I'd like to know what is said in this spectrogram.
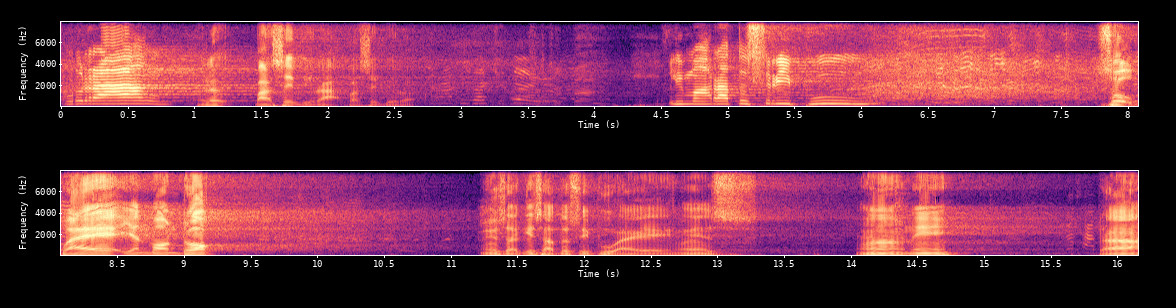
Kurang. Lah pase pira? Pase pira? 500 ribu. Sok baik yen mondok. Ya saiki 100.000 ae wis. Nah, nih. Dah.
